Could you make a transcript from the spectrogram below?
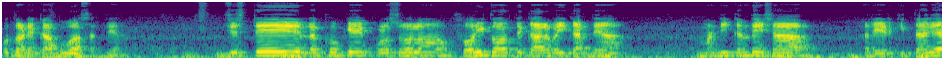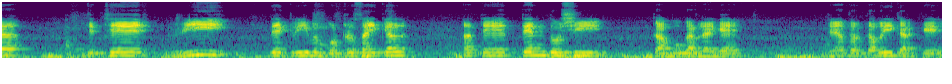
ਉਹ ਤੁਹਾਡੇ ਕਾਬੂ ਆ ਸਕਦੇ ਆ ਜਿਸ ਤੇ ਲੱਖੋ ਕੇ ਪੁਲਿਸ ਵੱਲੋਂ ਫੌਰੀ ਤੌਰ ਤੇ ਕਾਰਵਾਈ ਕਰਦਿਆਂ ਮੰਡੀ ਕੰਧੇ ਸ਼ਾਹ ਰੇਡ ਕੀਤਾ ਗਿਆ ਜਿੱਥੇ 20 ਦੇ ਕਰੀਬ ਮੋਟਰਸਾਈਕਲ ਅਤੇ ਤਿੰਨ ਦੋਸ਼ੀ ਕਾਬੂ ਕਰ ਲਏ ਗਏ ਜਿਨ੍ਹਾਂ ਤੋਂ ਰਿਕਵਰੀ ਕਰਕੇ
